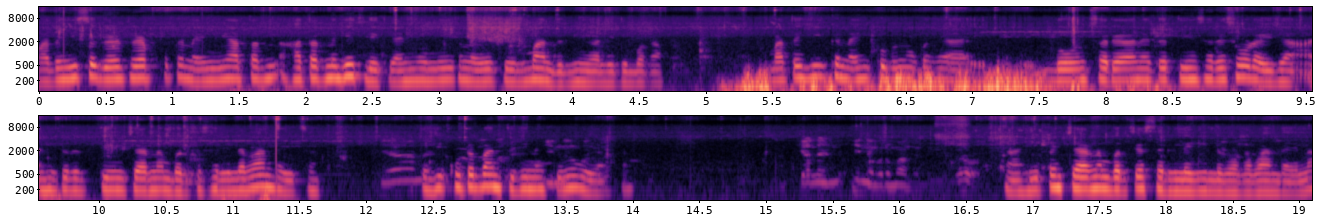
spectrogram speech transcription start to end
मग आता ही सगळं ट्रॅप का नाही मी आता हातातनं घेतले की आणि मी एक नाही एक एक बांधत निघाले ते बघा. मग आता ही का नाही इकडून नको ह्या दोन सऱ्या नाही तर तीन सऱ्या सोडायच्या आणि इकडे तीन चार नंबरच्या सरीला बांधायचं. तर ही कुठं बांधते ती नक्की बघूया आपण हां ही पण चार नंबरच्या सरीला गेलं बघा बांधायला.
